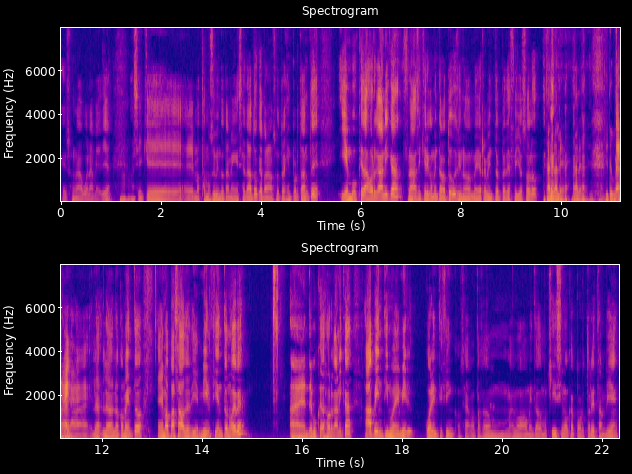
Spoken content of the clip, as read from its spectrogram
que es una buena media. Así que eh, estamos subiendo también ese dato, que para nosotros es importante. Y en búsquedas orgánicas, Fran, si quieres comentarlo tú, si no me reviento el PDF yo solo. Dale, dale, dale. A ti te gusta. venga, lo, comento. Hemos pasado de 10.109 eh, de búsquedas orgánicas a 29.000 45. O sea, hemos pasado, hemos aumentado muchísimo, que por 3 también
